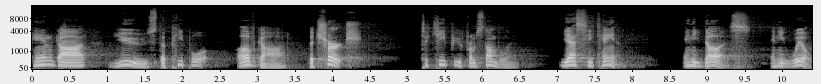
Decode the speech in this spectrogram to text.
Can God use the people of God, the church, to keep you from stumbling? Yes, he can. And he does. And he will.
